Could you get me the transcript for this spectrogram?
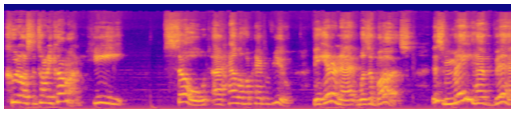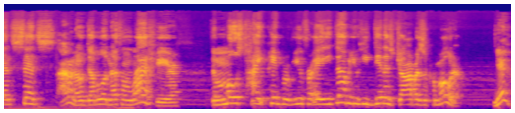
kudos to Tony Khan. He sold a hell of a pay per view. The internet was a buzz. This may have been since I don't know Double or Nothing last year, the most hype pay per view for AEW. He did his job as a promoter. Yeah,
